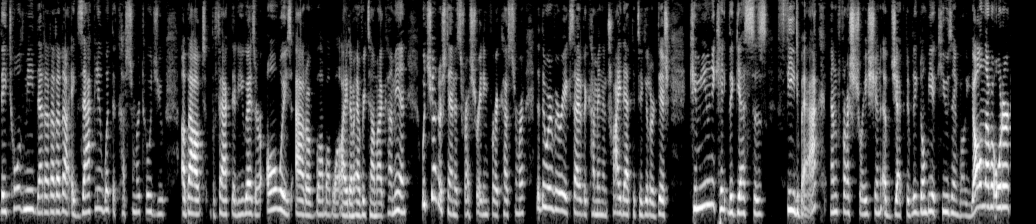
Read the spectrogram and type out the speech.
They told me da da da da da exactly what the customer told you about the fact that you guys are always out of blah blah blah item every time I come in, which you understand is frustrating for a customer that they were very excited to come in and try that particular dish. Communicate the guests' feedback and frustration objectively. Don't be accusing, well, y'all never order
